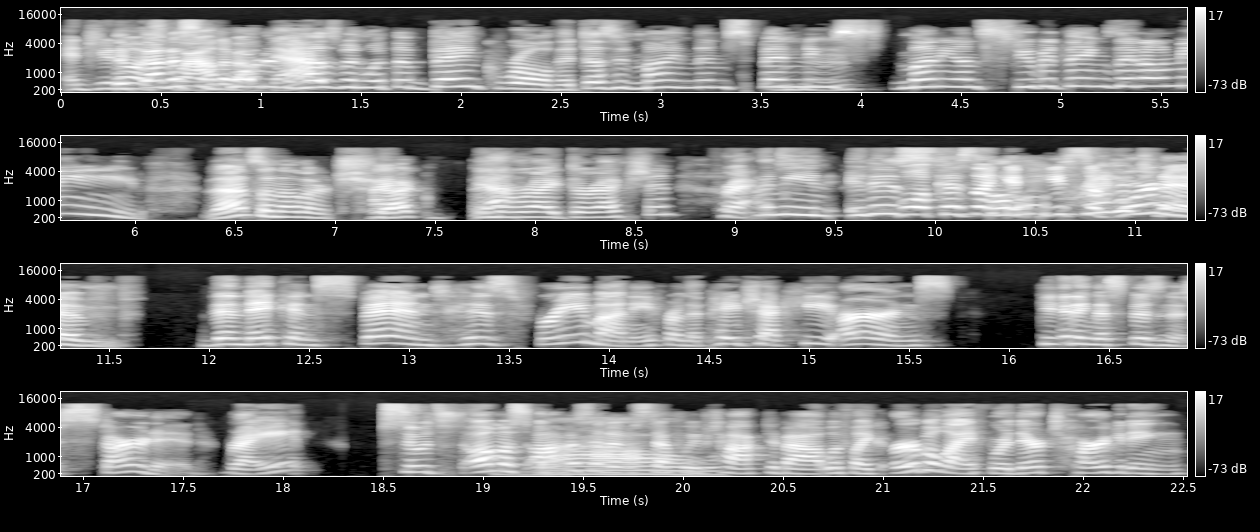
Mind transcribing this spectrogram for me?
And you know They've got what's to wild support about a supportive husband with a bankroll that doesn't mind them spending Mhm. money on stupid things they don't need. That's another check in yeah. the right direction. Correct. I mean, it is well, because like if he's predatory. supportive, then they can spend his free money from the paycheck he earns getting this business started, right? So it's almost opposite of stuff we've talked about with like Herbalife, where they're targeting,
